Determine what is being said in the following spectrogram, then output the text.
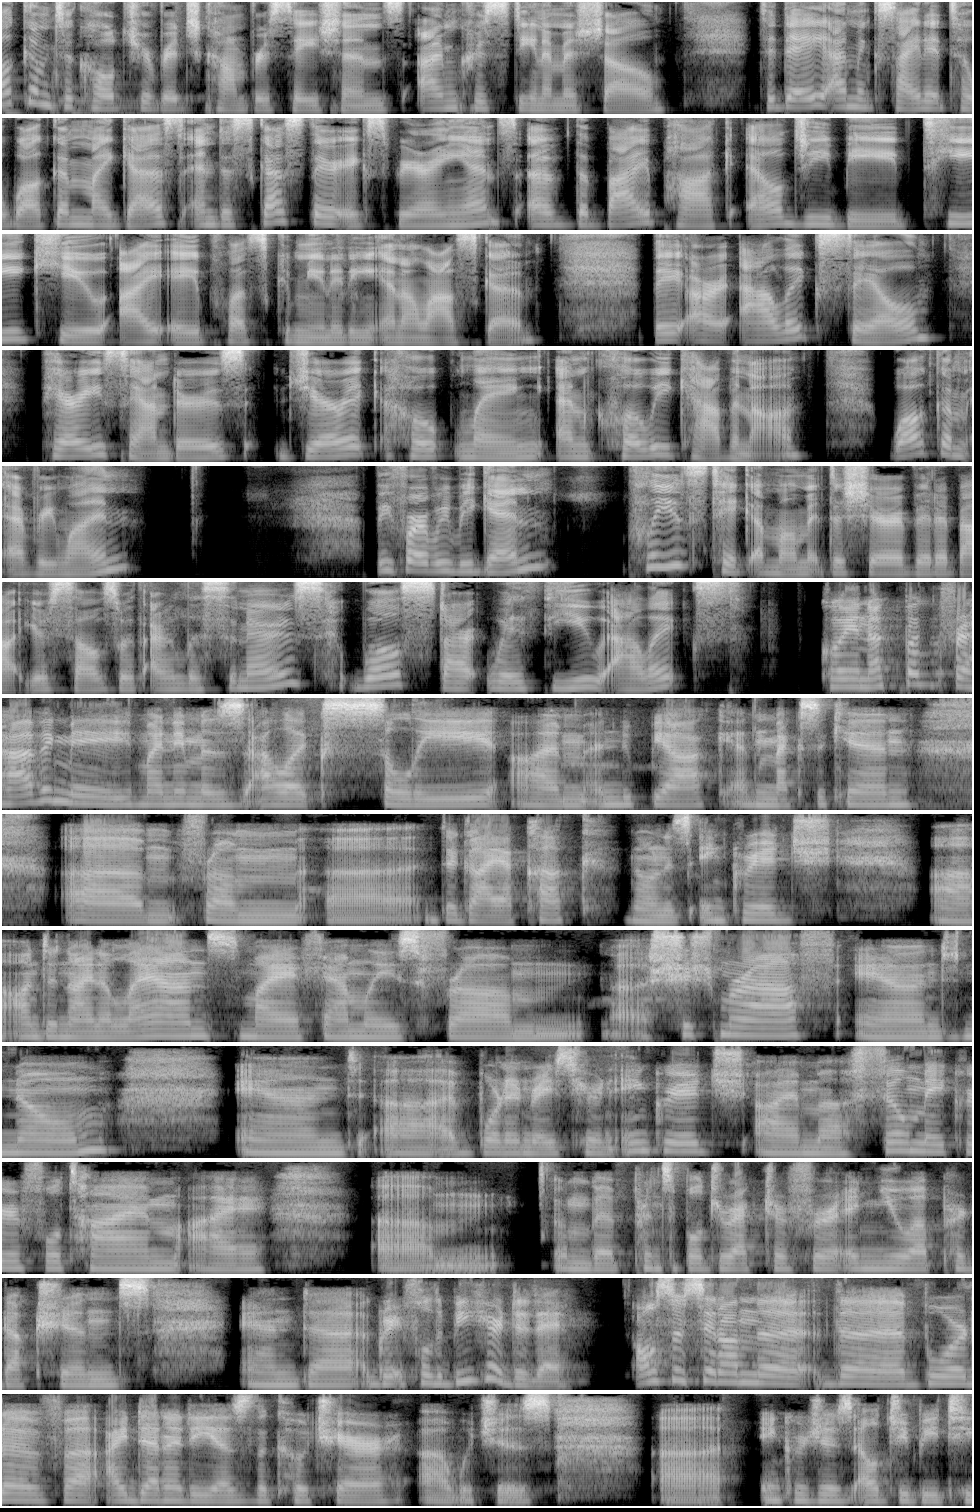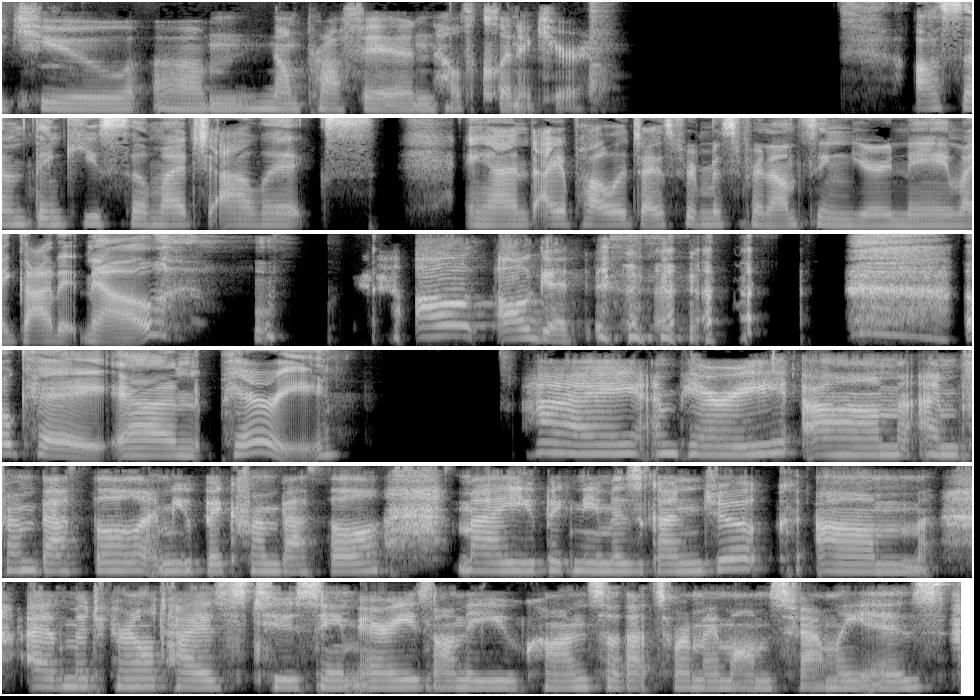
Welcome to Culture Rich Conversations. I'm Christina Michelle. Today, I'm excited to welcome my guests and discuss their experience of the BIPOC LGBTQIA plus community in Alaska. They are Alex Sallee, Peri Sanders, Jerrick Hope Lang, and Chloey Cavanaugh. Welcome, everyone. Before we begin, please take a moment to share a bit about yourselves with our listeners. We'll start with you, Alex. Quyanaqpak for having me. My name is Alex Sallee. I'm Inupiaq and Mexican um, from uh, Dgheyay Kaq, known as Anchorage, uh, on Dena'ina lands. My family's from uh, Shishmaref and Nome. And uh, I'm born and raised here in Anchorage. I'm a filmmaker full time. I um, I'm the principal director for Enua Productions and uh, grateful to be here today also sit on the the board of uh, identity as the co-chair uh, which is uh, anchorage's lgbtq um, nonprofit and health clinic here. Awesome. Thank you so much alex. And i apologize for mispronouncing your name. I got it now. All all good. Okay. And peri Hi, I'm Peri. Um, I'm from Bethel. I'm Yupik from Bethel. My Yupik name is Gunjuk. Um, I have maternal ties to St. Mary's on the Yukon, so that's where my mom's family is.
